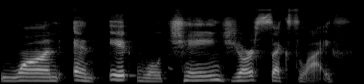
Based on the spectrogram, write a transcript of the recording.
wand and it will change your sex life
